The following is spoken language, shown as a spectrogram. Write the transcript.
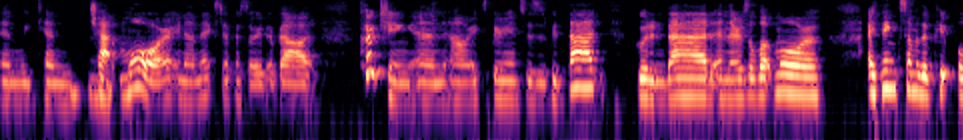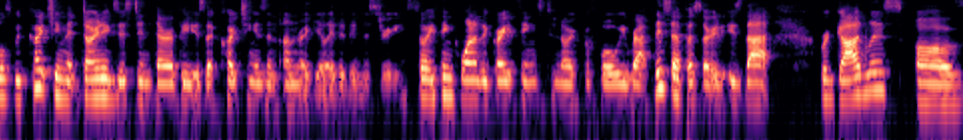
And we can Mhm. chat more in our next episode about coaching and our experiences with that, good and bad. And there's a lot more I think some of the pitfalls with coaching that don't exist in therapy is that coaching is an unregulated industry. So I think one of the great things to note before we wrap this episode is that regardless of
